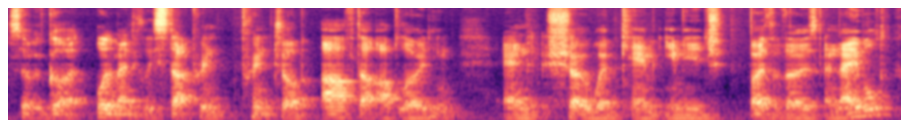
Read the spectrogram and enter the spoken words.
So we've got automatically start print, print job after uploading and show webcam image, both of those enabled.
